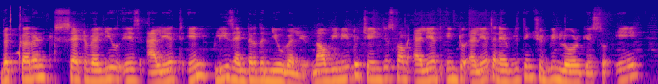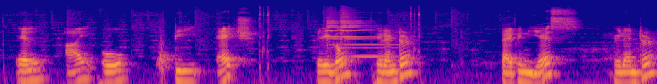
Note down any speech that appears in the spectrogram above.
the current set value is aliothin. Please enter the new value. Now we need to change this from aliothin to alioth and everything should be in lowercase. So A L I O T H. There you go. Hit enter. Type in yes. Hit enter.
